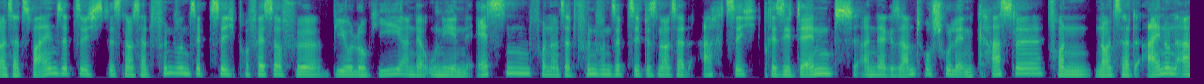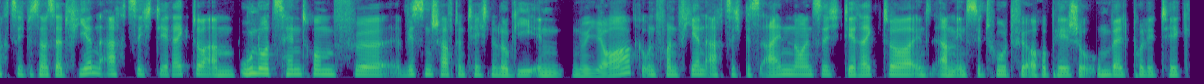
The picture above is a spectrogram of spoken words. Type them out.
1972 bis 1975 Professor für Biologie an der Uni in Essen, von 1975 bis 1980 Präsident an der Gesamthochschule in Kassel, von 1981 bis 1984 Direktor am UNO-Zentrum für Wissenschaft und Technologie in New York und von 84 bis 91 Direktor in, am Institut Institut für europäische Umweltpolitik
